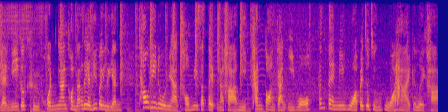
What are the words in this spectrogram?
และนี่ก็คือผลงานของนักเรียนที่ไปเรียน เท่าที่ดูเนี่ยเขามีสเต็ปนะคะ มีขั้นตอนการ evolve ตั้งแต่มีหัวไปจนถึงหัวหายกันเลยค่ะ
